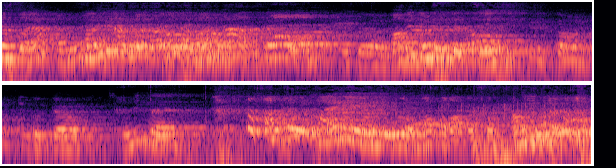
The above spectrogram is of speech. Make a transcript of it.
드셨어요? 아, 너무 난리 난 거야, 난리 난 거야. 어. 마음에 들었으면 됐지. 그니까. 멋있네. 다행이에요, 우리 오늘 엄마 아빠가 안 왔어. 안 왔어요.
